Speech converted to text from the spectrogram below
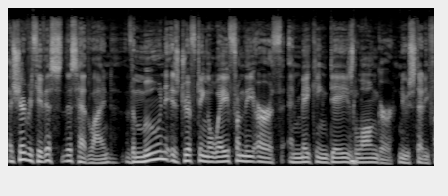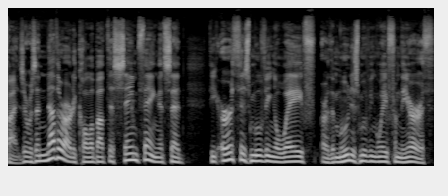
I shared with you this this headline: "The moon is drifting away from the Earth and making days longer." New study finds. There was another article about this same thing that said the Earth is moving away, f- or the moon is moving away from the Earth,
